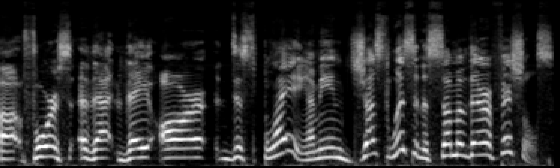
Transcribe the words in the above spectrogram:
uh, force that they are displaying. I mean, just listen to some of their officials.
